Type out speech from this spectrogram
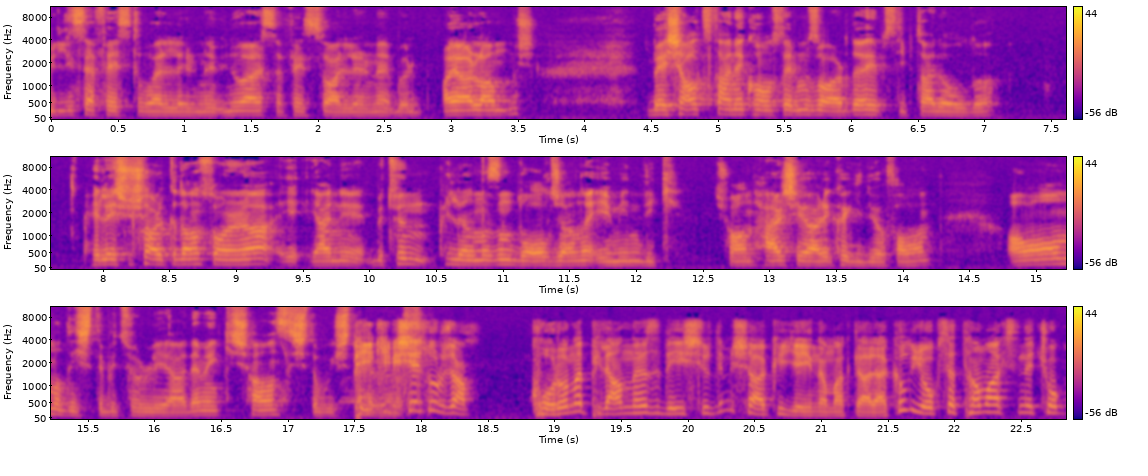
Bir lise festivallerine, üniversite festivallerine böyle ayarlanmış. 5-6 tane konserimiz vardı. Hepsi iptal oldu. Hele şu şarkıdan sonra e, yani bütün planımızın dolacağına emindik. Şu an her şey harika gidiyor falan. Ama olmadı işte bir türlü ya. Demek ki şans işte bu işler. Peki bir şey soracağım. Korona planlarınızı değiştirdi mi şarkıyı yayınlamakla alakalı yoksa tam aksine çok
